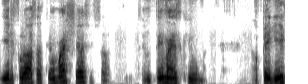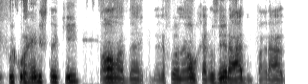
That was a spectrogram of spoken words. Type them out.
e ele falou, ó, só tem uma chance só. Você não tem mais que uma. Eu peguei, fui correndo, estanquei, toma, Dunk. Ele falou, não, eu quero zerado, parado.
